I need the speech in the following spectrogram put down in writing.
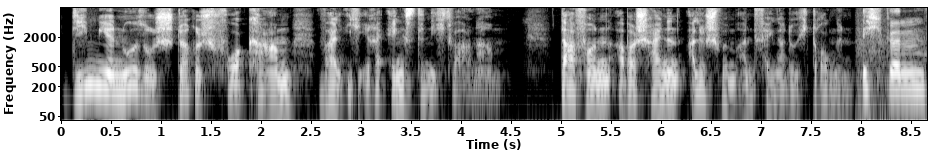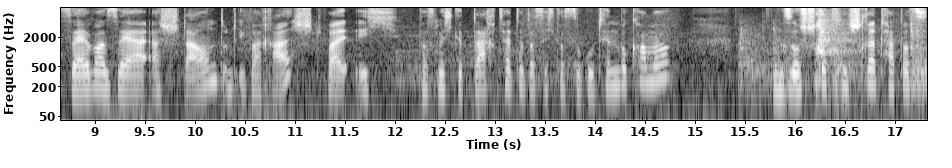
die mir nur so störrisch vorkam, weil ich ihre Ängste nicht wahrnahm. Davon aber scheinen alle Schwimmanfänger durchdrungen. Ich bin selber sehr erstaunt und überrascht, weil ich das nicht gedacht hätte, dass ich das so gut hinbekomme. Und so Schritt für Schritt hat das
